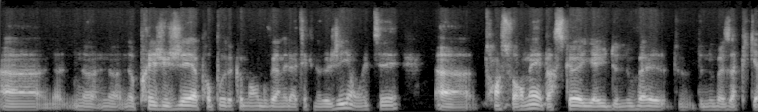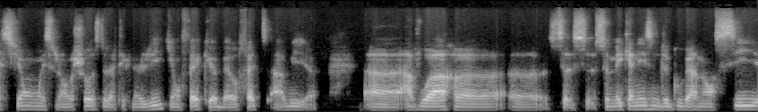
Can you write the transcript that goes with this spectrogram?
Nos, préjugés à propos de comment gouverner la technologie ont été transformés parce qu'il y a eu de nouvelles, de, nouvelles applications et ce genre de choses de la technologie qui ont fait que, ben, au fait, ah oui, euh, avoir euh, euh, ce, mécanisme de gouvernance si,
